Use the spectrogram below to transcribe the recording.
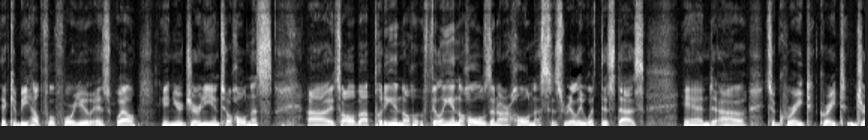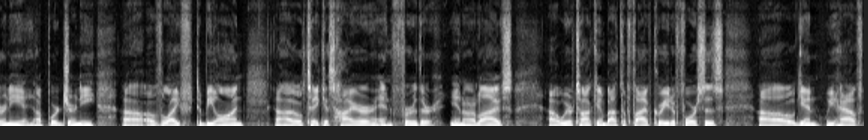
that could be helpful for you as well in your journey into wholeness. Uh, it's all about putting in the filling in the holes in our wholeness is really what this does, and uh, it's a great great journey, upward journey uh, of life to be on. Uh, it'll take us higher and further in our lives. Uh, we were talking about the five creative forces. Uh, again, we have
